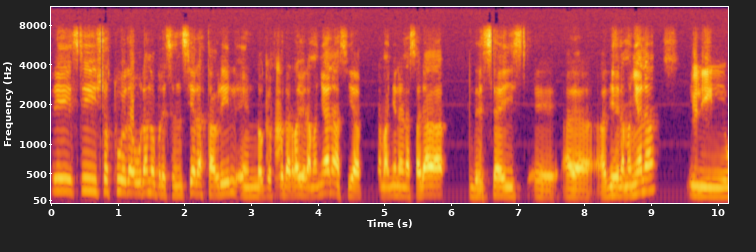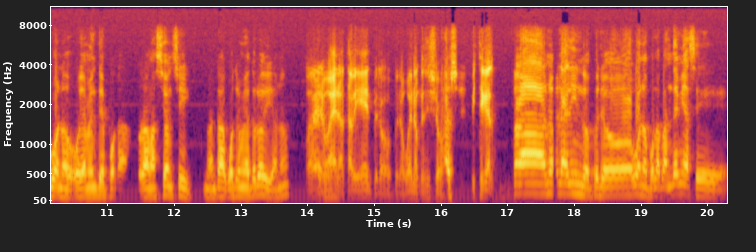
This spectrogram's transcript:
Sí, sí, yo estuve laburando presencial hasta abril en lo que fue la radio de la mañana, hacía la mañana en la salada de 6 eh, a, a 10 de la mañana y bueno, obviamente por la programación sí, me levantaba cuatro y media todos los días, ¿no? Bueno, bueno, está bien, pero, pero bueno, qué sé yo. Viste que No, no era lindo, pero bueno, por la pandemia se,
